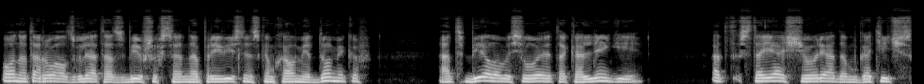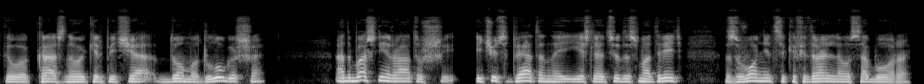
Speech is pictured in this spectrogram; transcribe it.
Он оторвал взгляд от сбившихся на Привислинском холме домиков — от белого силуэта коллегии, от стоящего рядом готического красного кирпича дома Длугаша, от башни ратуши и чуть спрятанной, если отсюда смотреть, звонницы кафедрального собора,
